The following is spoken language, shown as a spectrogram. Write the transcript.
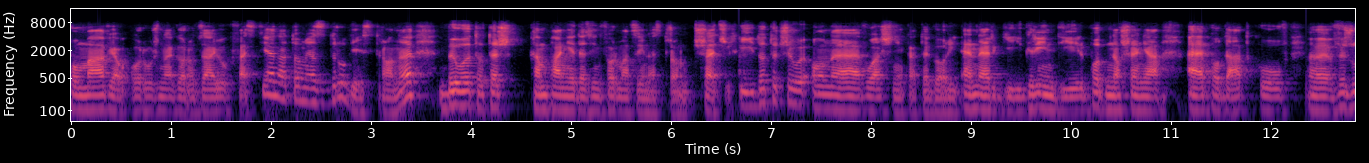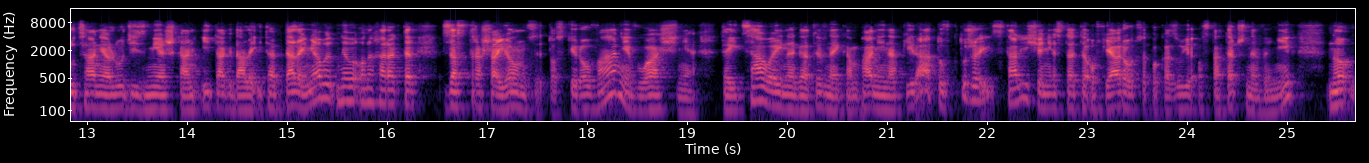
pomawiał o różnego rodzaju kwestie, natomiast z drugiej strony były to też kampanie dezinformacyjne stron trzecich i dotyczyły one właśnie kategorii energii, Green Deal, podnoszenia e, podatków, e, wyrzucania ludzi z mieszkań i tak dalej, i tak. Miały, miały one charakter zastraszający. To skierowanie właśnie tej całej negatywnej kampanii na piratów, której stali się niestety ofiarą, co pokazuje ostateczny wynik, no,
